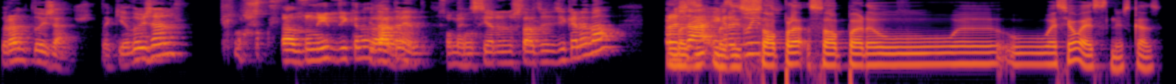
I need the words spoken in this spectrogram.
durante dois anos. Daqui a dois anos, Estados Unidos e Canadá. Exatamente. é? Funciona nos Estados Unidos e Canadá. Para mas já é mas gratuito. isso só para, só para o, eh, o SOS, neste caso.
